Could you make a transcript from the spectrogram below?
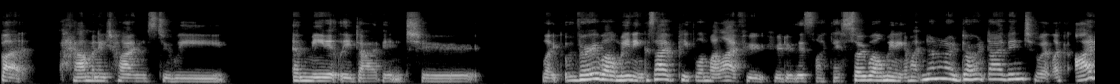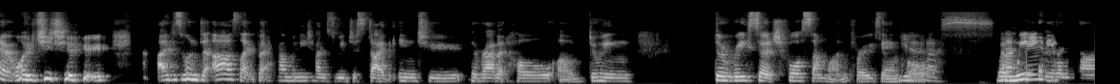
but how many times do we immediately dive into like very well meaning because I have people in my life who who do this like they're so well meaning I'm like no no no don't dive into it. Like I don't want you to. I just wanted to ask like but how many times do we just dive into the rabbit hole of doing the research for someone for example? Yes. When we think... even know oh,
